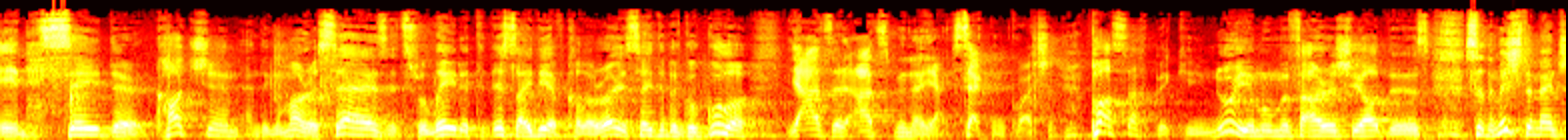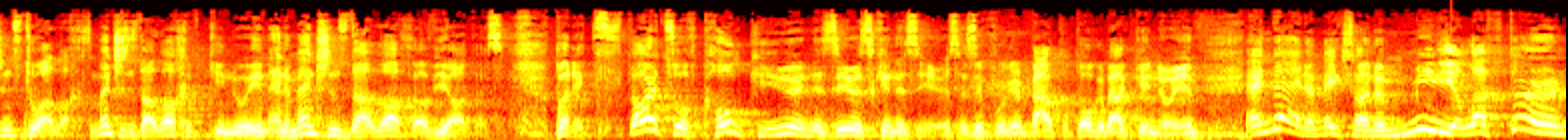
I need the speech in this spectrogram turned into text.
in Seder Kachim, and the Gemara says it's related to this idea of Kalaroy, Seder Bekugula, Yazer Atzminayai. Second question. Pasach Bekinuyim umefarish Yadis. So the Mishnah mentions two halachas. It mentions the halach of Kinuyim, and it mentions the halach of Yadis. But it starts off Kol Kinuyim Naziris Kinaziris, as if we're about to talk about Kinuyim, and then it makes an immediate left turn,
